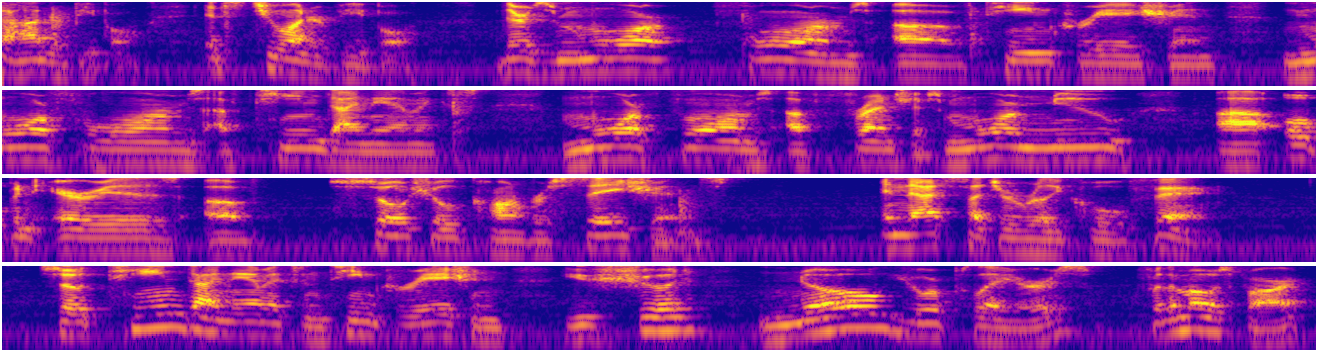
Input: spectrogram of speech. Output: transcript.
100 people, it's 200 people there's more forms of team creation, more forms of team dynamics, more forms of friendships, more new uh, open areas of social conversations. And that's such a really cool thing. So, team dynamics and team creation, you should know your players for the most part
